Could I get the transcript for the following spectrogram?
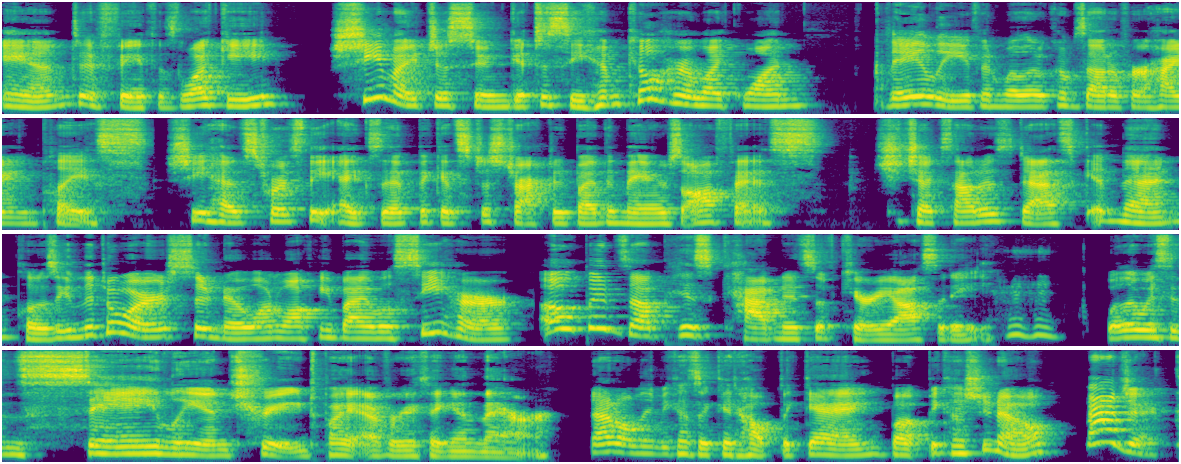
And if Faith is lucky, she might just soon get to see him kill her like one. They leave and Willow comes out of her hiding place. She heads towards the exit but gets distracted by the mayor's office. She checks out his desk and then, closing the doors so no one walking by will see her, opens up his cabinets of curiosity. Willow is insanely intrigued by everything in there. Not only because it could help the gang, but because, you know, magic.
